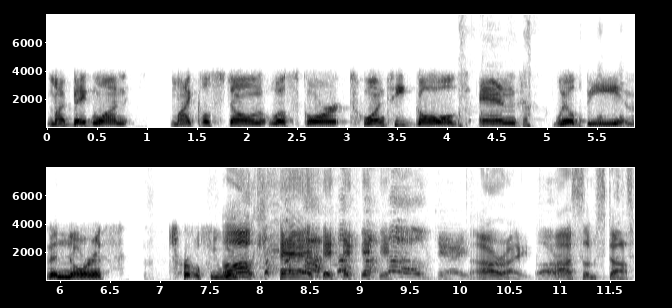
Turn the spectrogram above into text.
my big one Michael Stone will score 20 goals and will be the Norris Trophy winner. Okay. okay. All right. Awesome stuff.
